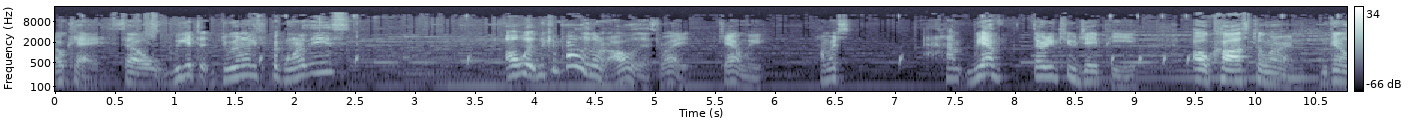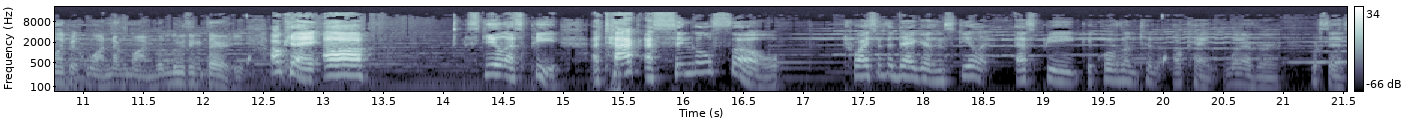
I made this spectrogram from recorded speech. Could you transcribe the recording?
Okay, so we get to. Do we only get to pick one of these? Oh wait, we can probably learn all of this, right? Can't we? How much? How, we have 32 JP. Oh, cost to learn. We can only pick one. Never mind. We're losing 30. Okay. Uh, steal SP. Attack a single foe twice with the daggers and steal SP equivalent to the. Okay, whatever. What's this?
